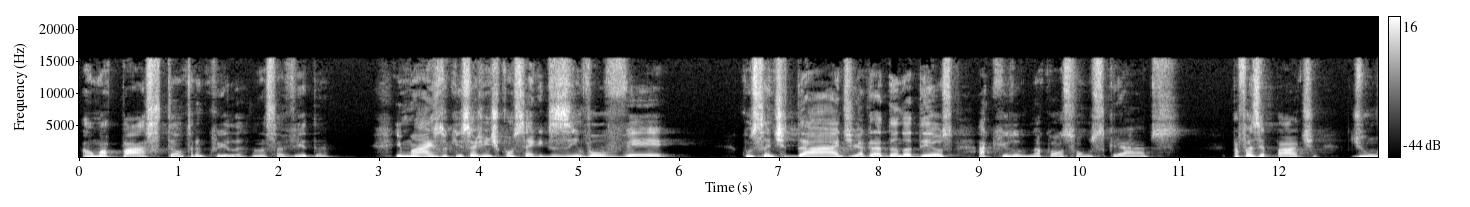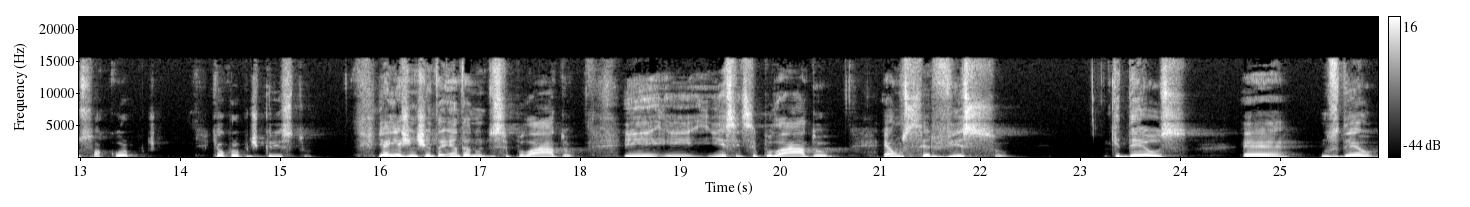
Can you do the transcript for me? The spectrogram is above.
há uma paz tão tranquila na nossa vida. E mais do que isso, a gente consegue desenvolver com santidade, agradando a Deus, aquilo na qual nós fomos criados, para fazer parte de um só corpo, que é o corpo de Cristo. E aí a gente entra, no discipulado, e, e, e esse discipulado é um serviço que Deus é, nos deu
